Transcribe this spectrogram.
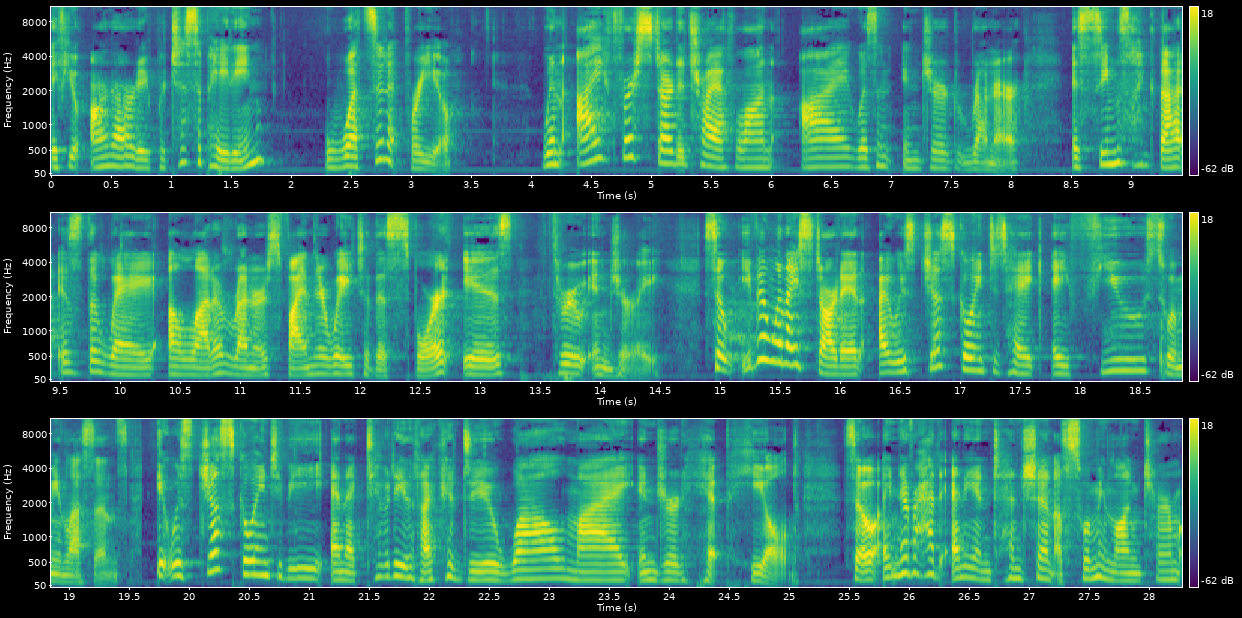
if you aren't already participating, what's in it for you? When I first started triathlon, I was an injured runner. It seems like that is the way a lot of runners find their way to this sport is through injury. So even when I started, I was just going to take a few swimming lessons. It was just going to be an activity that I could do while my injured hip healed. So I never had any intention of swimming long term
